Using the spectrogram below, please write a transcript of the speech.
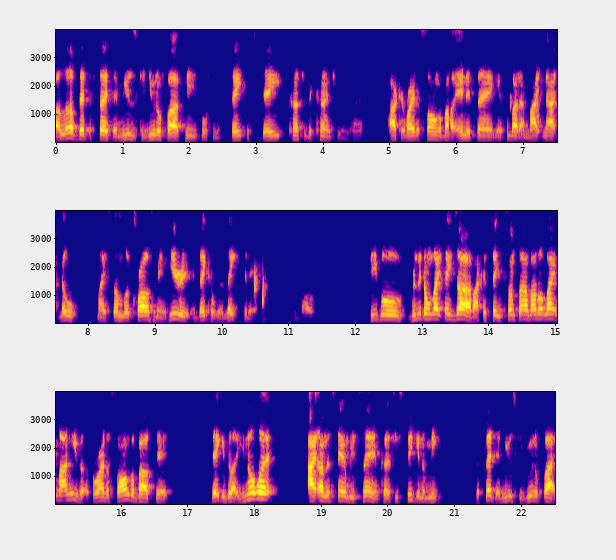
I love that the fact that music can unify people from state to state, country to country, man. I can write a song about anything and somebody that might not know might stumble across it and hear it and they can relate to that. You know. People really don't like their job. I can say sometimes I don't like mine either. If I write a song about that, they can be like, you know what? I understand what he's saying because he's speaking to me. The fact that music can unify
